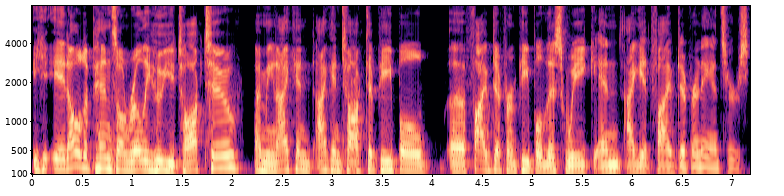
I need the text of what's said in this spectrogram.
it all depends on really who you talk to. I mean, I can I can talk to people uh, five different people this week and I get five different answers.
